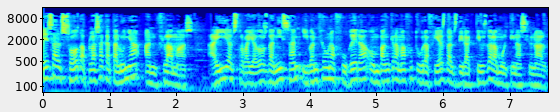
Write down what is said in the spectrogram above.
És el so de plaça Catalunya en flames. Ahir els treballadors de Nissan hi van fer una foguera on van cremar fotografies dels directius de la multinacional.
